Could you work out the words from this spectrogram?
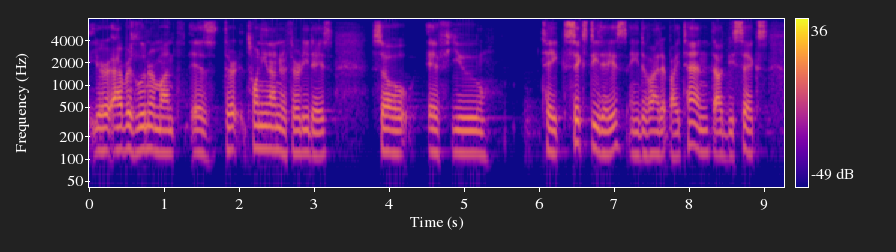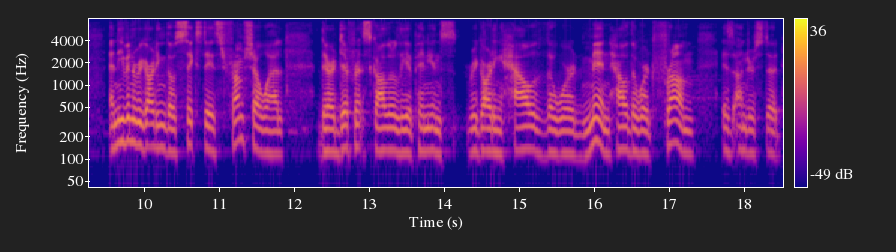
your average lunar month is thir- 29 or 30 days. So if you take 60 days and you divide it by 10, that would be six. And even regarding those six days from Shawwal, there are different scholarly opinions regarding how the word min, how the word from is understood.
